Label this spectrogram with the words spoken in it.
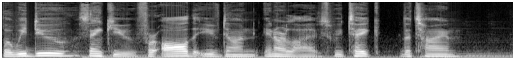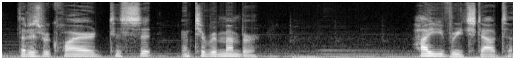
But we do thank you for all that you've done in our lives. We take the time that is required to sit and to remember how you've reached out to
